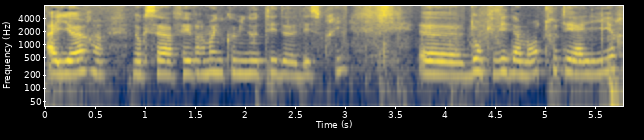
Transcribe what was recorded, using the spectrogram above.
ailleurs. Donc, ça fait vraiment une communauté de- d'esprit. Donc, évidemment, tout est à lire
